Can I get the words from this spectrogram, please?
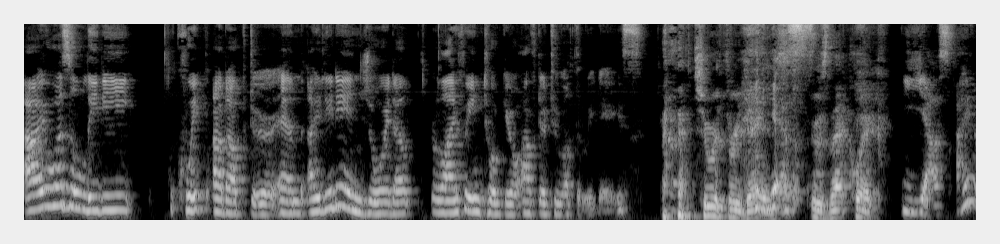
I was a really quick adapter and I really enjoyed life in Tokyo after two or three days. two or three days? yes. It was that quick. Yes. I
